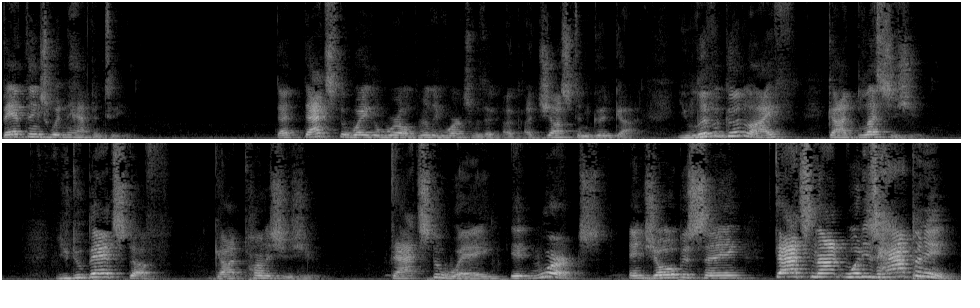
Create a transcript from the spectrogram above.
bad things wouldn't happen to you. That, that's the way the world really works with a, a, a just and good God. You live a good life, God blesses you. You do bad stuff, God punishes you. That's the way it works. And Job is saying, that's not what is happening.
